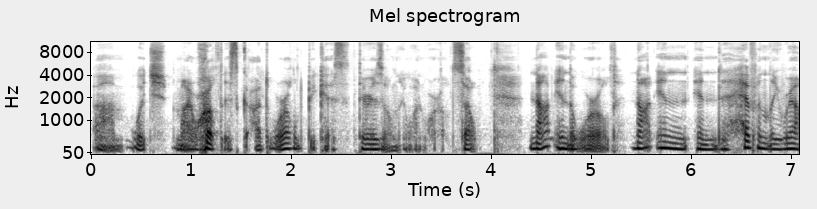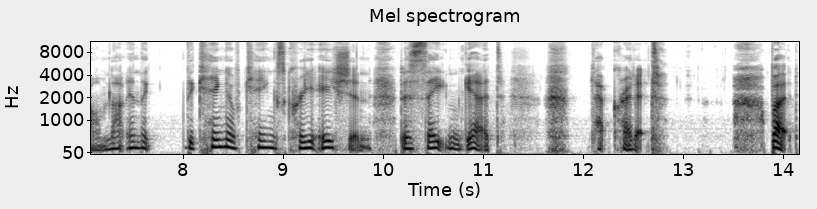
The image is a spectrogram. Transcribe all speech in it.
Um, which my world is God's world because there is only one world. So, not in the world, not in in the heavenly realm, not in the the King of Kings creation does Satan get that credit? But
